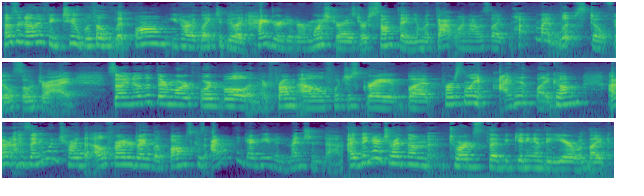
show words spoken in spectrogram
That was another thing too. With a lip balm, you know, I'd like to be like hydrated or moisturized or something. And with that one, I was like, why do my lips still feel so dry? So I know that they're more affordable and they're from e.l.f., which is great. But personally, I didn't like them. I don't know. Has anyone tried the e.l.f. Ride or Die lip balms? Because I don't think I've even mentioned them. I think I tried them towards the beginning of the year with like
